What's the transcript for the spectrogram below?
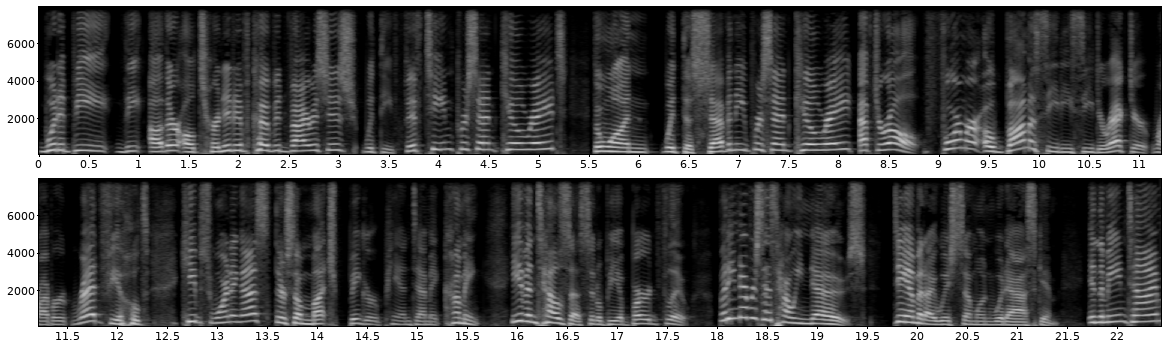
Would it be the other alternative COVID viruses with the 15% kill rate? The one with the 70% kill rate. After all, former Obama CDC director Robert Redfield keeps warning us there's a much bigger pandemic coming. He even tells us it'll be a bird flu, but he never says how he knows. Damn it, I wish someone would ask him. In the meantime,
